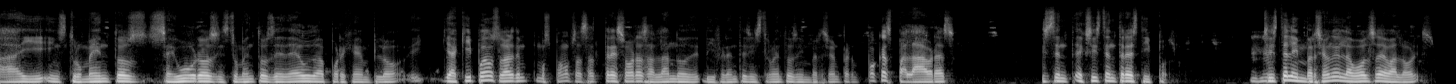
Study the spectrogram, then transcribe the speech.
hay instrumentos seguros, instrumentos de deuda, por ejemplo. Y aquí podemos hablar de, podemos pasar tres horas hablando de diferentes instrumentos de inversión, pero en pocas palabras, existen, tres tipos. Existe la inversión en la bolsa de valores,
